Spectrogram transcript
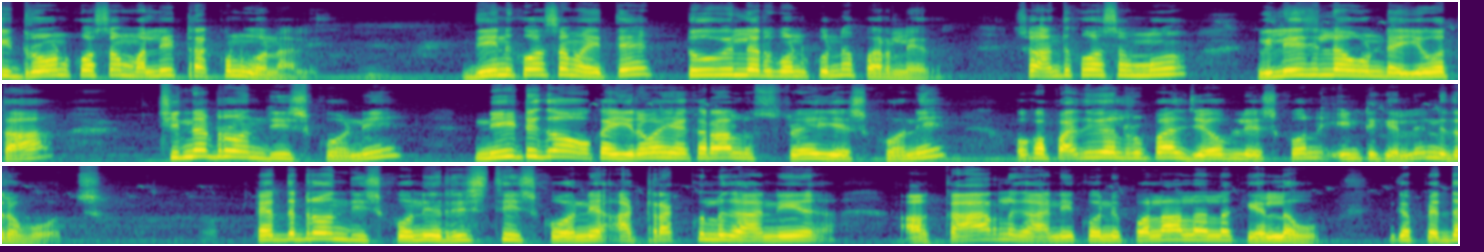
ఈ డ్రోన్ కోసం మళ్ళీ ట్రక్ను కొనాలి. దీనికోసం అయితే టూ వీలర్ కొనుక్కున్నా పర్లేదు. సో అందుకోసము విలేజ్లో ఉండే యువత చిన్న డ్రోన్ తీసుకొని నీట్గా ఒక ఇరవై ఎకరాలు స్ప్రే చేసుకొని ఒక పదివేల రూపాయలు జేబులు వేసుకొని ఇంటికి వెళ్ళి నిద్రపోవచ్చు. పెద్ద డ్రోన్ తీసుకొని రిస్క్ తీసుకొని ఆ ట్రక్కులు కానీ ఆ కార్లు కానీ కొన్ని పొలాలలోకి వెళ్ళవు. ఇంకా పెద్ద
